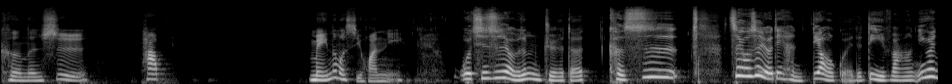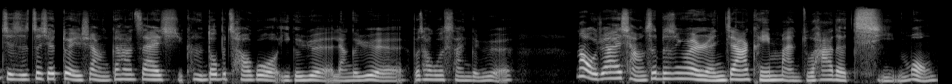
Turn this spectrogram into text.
可能是他没那么喜欢你，我其实有这么觉得，可是 这又是有点很吊诡的地方，因为其实这些对象跟他在一起，可能都不超过一个月、两个月，不超过三个月。那我就在想，是不是因为人家可以满足他的启梦？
